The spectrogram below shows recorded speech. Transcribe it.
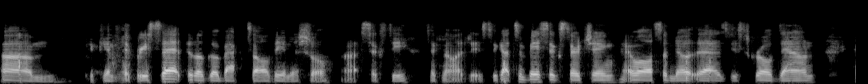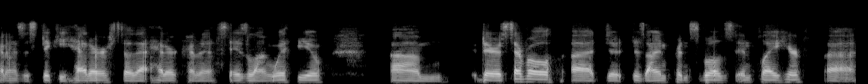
Um, can hit reset, it'll go back to all the initial uh, 60 technologies. You got some basic searching. I will also note that as you scroll down, kind of has a sticky header, so that header kind of stays along with you. Um, there are several uh, design principles in play here. Uh,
